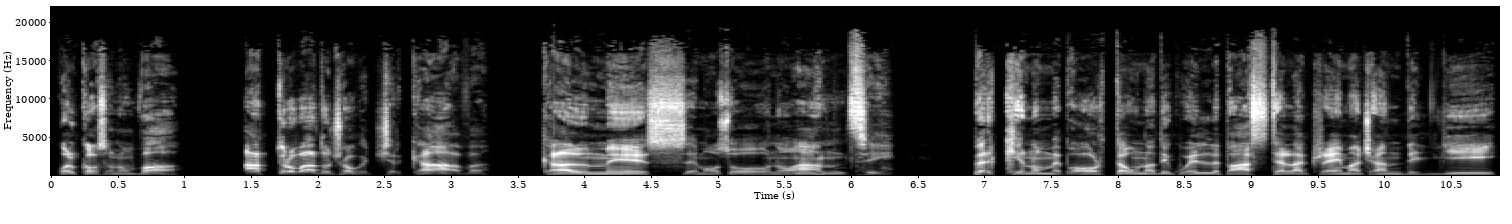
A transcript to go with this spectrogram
Qualcosa non va. Ha trovato ciò che cercava. Calmissimo sono, anzi. Perché non mi porta una di quelle paste alla crema ciandigli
